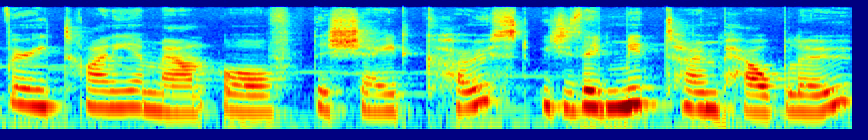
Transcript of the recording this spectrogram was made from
very tiny amount of the shade Coast, which is a mid-tone pale blue.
